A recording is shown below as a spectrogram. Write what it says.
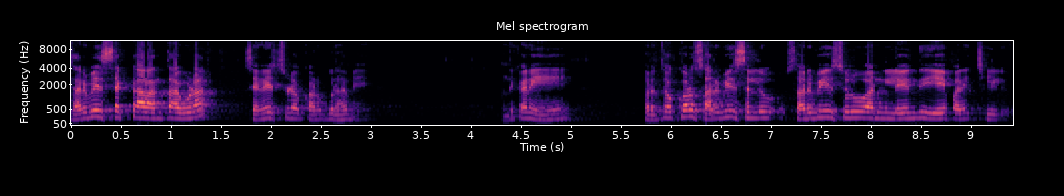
సర్వీస్ సెక్టార్ అంతా కూడా శనేశ్వరుడు యొక్క అనుగ్రహమే. అందుకని ప్రతి ఒక్కరు సర్వీసులు సర్వీసులు అని లేనిది ఏ పని చేయలేవు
